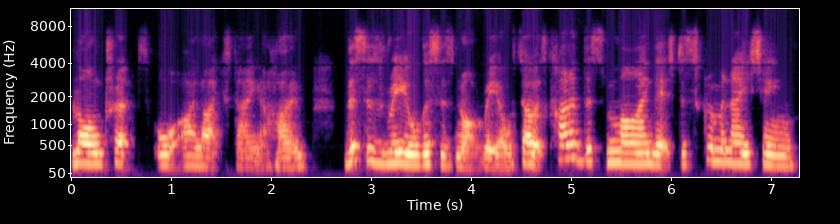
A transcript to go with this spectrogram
long trips or I like staying at home. This is real, this is not real. So it's kind of this mind that's discriminating.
